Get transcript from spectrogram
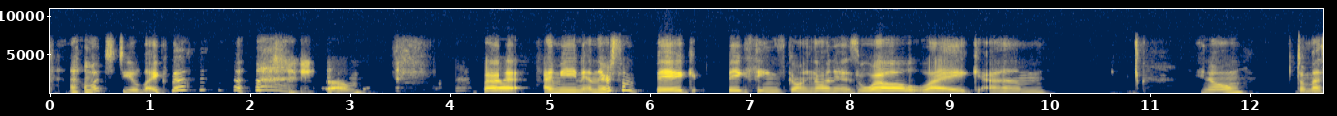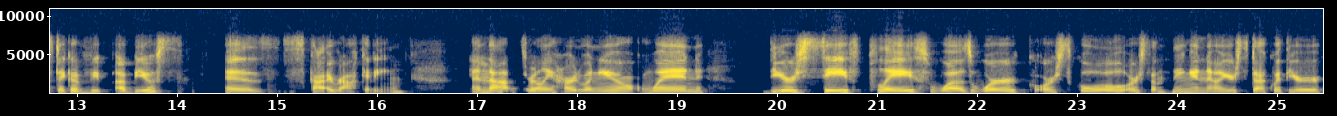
how much do you like them? um, but I mean, and there's some big, big things going on as well, like, um, you know, domestic ab- abuse is skyrocketing. And that's really hard when you, when your safe place was work or school or something, and now you're stuck with your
